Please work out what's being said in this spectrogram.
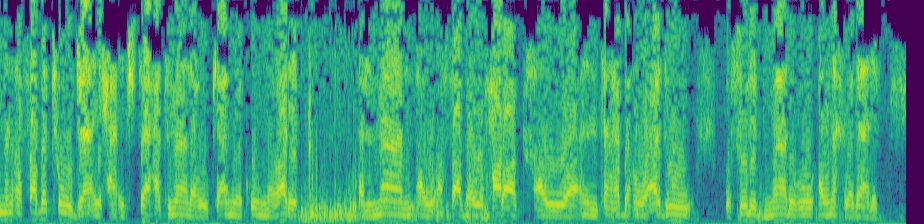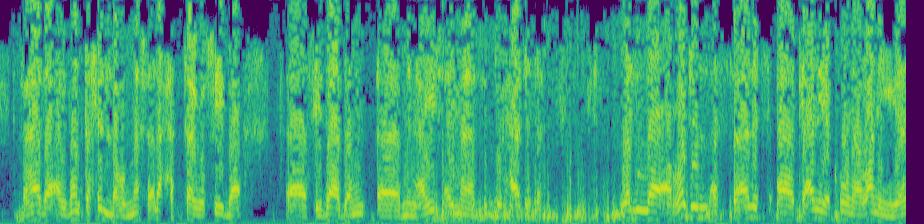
من أصابته جائحة اجتاحت ماله كان يكون غرق المال أو أصابه حرق أو انتهبه عدو وسلب ماله أو نحو ذلك. فهذا أيضا تحل له المسألة حتى يصيب سدادا من عيش أي ما يسد حاجته. والرجل الثالث كأن يكون غنيا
